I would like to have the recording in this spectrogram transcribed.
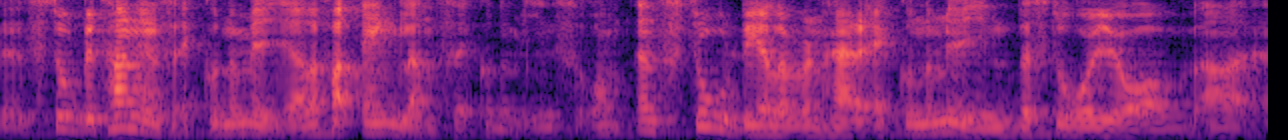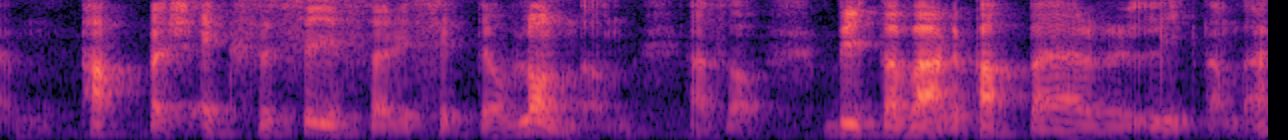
eh, Storbritanniens ekonomi, i alla fall Englands ekonomi, så. En stor del av den här ekonomin består ju av äh, pappersexerciser i City of London. Alltså byta värdepapper liknande.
